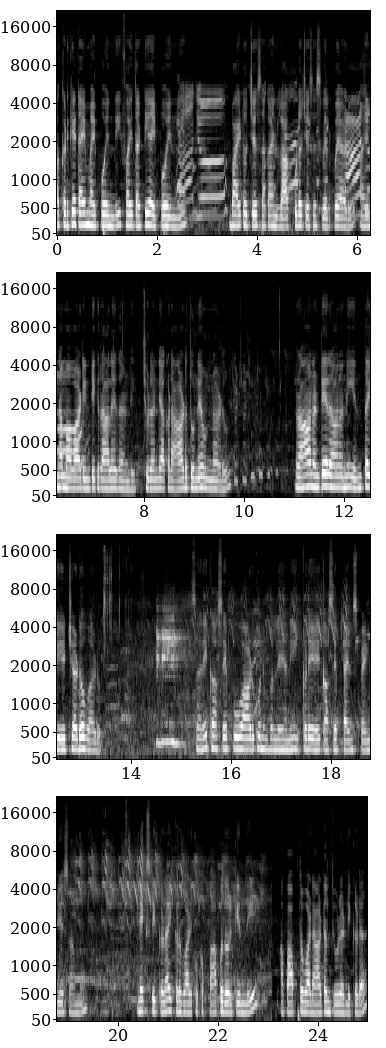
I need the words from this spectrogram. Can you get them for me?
అక్కడికే టైం అయిపోయింది ఫైవ్ థర్టీ అయిపోయింది. బయట వచ్చేసాక ఆయన లాక్ కూడా చేసేసి వెళ్ళిపోయాడు. అయినా మా వాడి ఇంటికి రాలేదండి. చూడండి అక్కడ ఆడుతూనే ఉన్నాడు. రానంటే రానని ఎంత ఏడ్చాడో వాడు. సరే కాసేపు ఆడుకోనివ్వలే అని ఇక్కడే కాసేపు టైం స్పెండ్ చేశాము. నెక్స్ట్ ఇక్కడ ఇక్కడ వాడికి ఒక పాప దొరికింది. ఆ పాపతో వాడి ఆటలు చూడండి ఇక్కడ.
